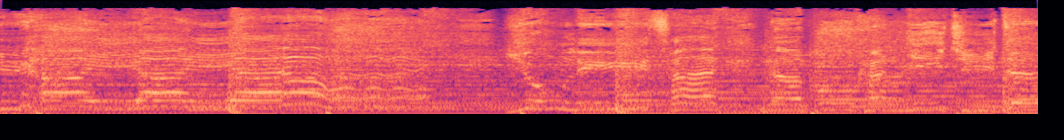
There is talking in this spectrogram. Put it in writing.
去爱，用力踩那不堪一击的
